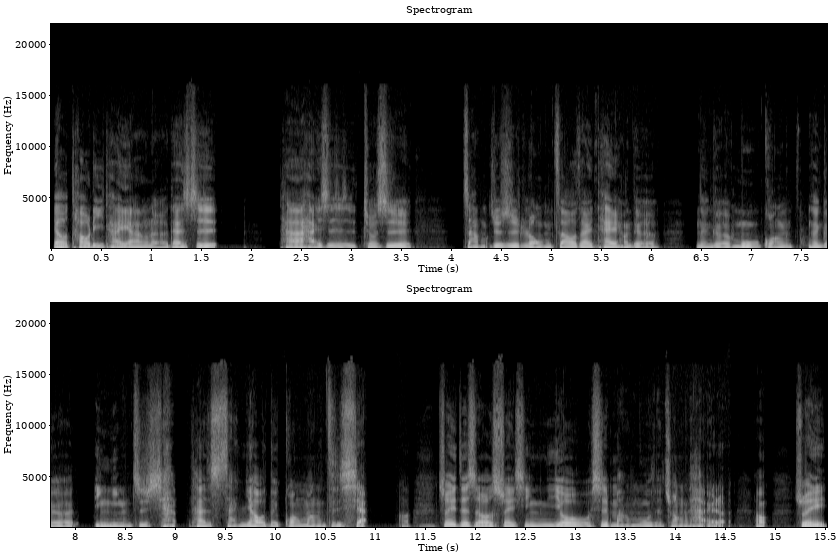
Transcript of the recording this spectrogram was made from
要逃离太阳了，但是它还是就是长，就是笼罩在太阳的那个目光、那个阴影之下，它闪耀的光芒之下所以这时候水星又是盲目的状态了，哦，所以。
